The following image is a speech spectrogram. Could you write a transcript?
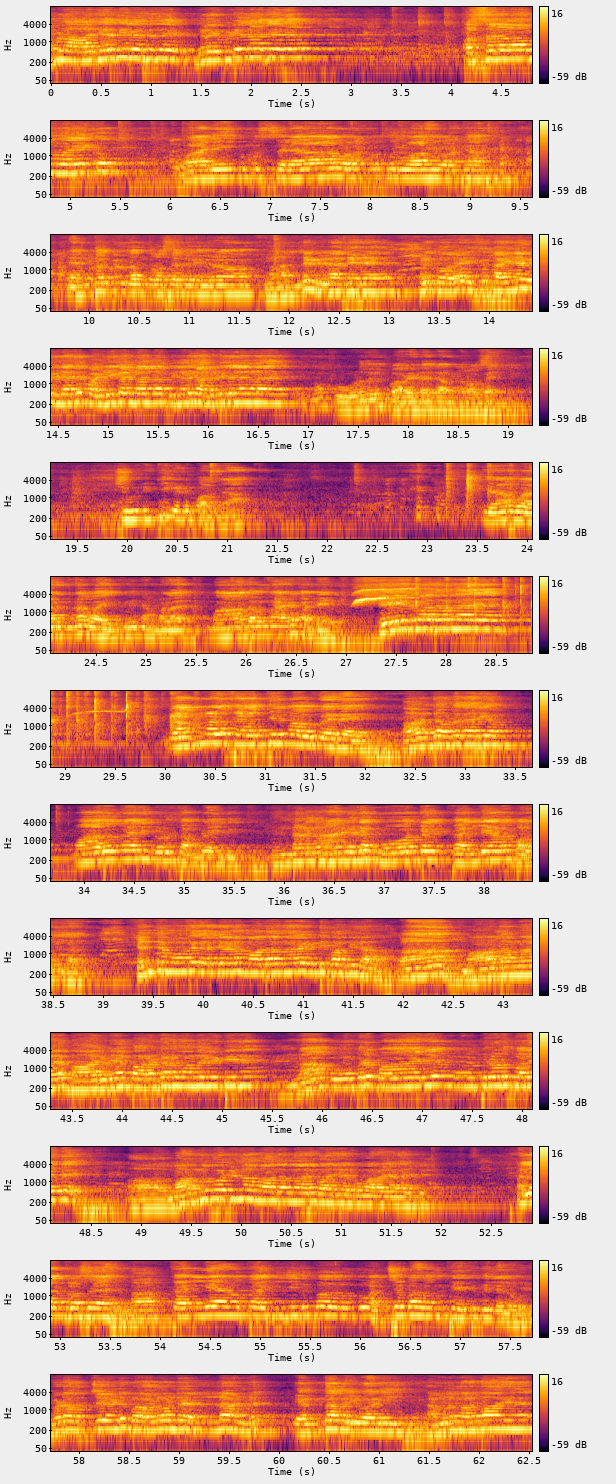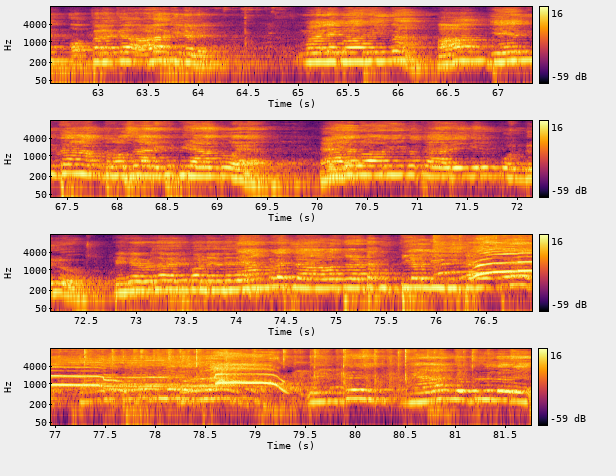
നമ്മൾ ആചാര്യ വരുന്നത്. നിങ്ങൾ എവിടെയാണ് ആചാര്യ? വലൈക്കും അസ്സലാം വറഹ്മത്തുള്ളാഹി വബറകാത്ത് വിവരം? നല്ല കഴിഞ്ഞ വീടാച്ച പള്ളി കണ്ടല്ല പിന്നീട് കണ്ടിട്ടില്ല നിങ്ങളെ. ഒന്നും കൂടുതലും പറയേണ്ട ചുരുക്കി കണ്ട് പറഞ്ഞ ഞാൻ വരുന്ന വൈക്ക് നമ്മളെ മാധവന്മാരെ കണ്ടേ ഏത് മാധവനാര് നമ്മളെ തളത്തിൽ മാധവന്മാരെ ആ എന്താ അവിടെ കാര്യം? മാധവന്മാര് എന്നോട് കംപ്ലൈന്റ് എന്താണ് ഞാനിടെ മോന്റെ കല്യാണം പറഞ്ഞില്ല. എന്റെ മോന്റെ കല്യാണം മാതാവനാരെ വീട്ടിൽ പറഞ്ഞില്ല. ആ. മാതാവനാരെ ഭാര്യയോട് ഞാൻ പറഞ്ഞിട്ടാണ് വന്ന വീട്ടിൽ നിന്ന്. എന്നാ മൂപ്പര് ഭാര്യ മൂപ്പരോട് പറയട്ടെ. ആ മറന്നു പോയിട്ടുണ്ടോ മാതാവനാരെ ഭാര്യ ചിലപ്പോ പറയാനായിട്ട് അല്ല ആ. കല്യാണമൊക്കെ ആയിട്ട് ഇതിപ്പോ ഒച്ച ബഹളം കേൾക്കുന്നില്ലല്ലോ. ഇവിടെ ഒച്ചയുണ്ട് ബഹളമുണ്ട് എല്ലാം ഉണ്ട്. എന്താ പരിപാടി? നമ്മൾ മലബാറിന് ഒപ്പനക്ക് ആളിറക്കിയിട്ടുണ്ട്. മലബാറിന്ന? ആ. എന്താ അന്ത്രോസ് എനിക്ക് പിരാന്ത് പോയാ? ഏ? മലബാറിന്നൊക്കെ ആരെങ്കിലും കൊണ്ടുവരുമോ പിന്നെ എവിടുന്ന കൊണ്ടുവരുന്നത് നമ്മളെ ചാവക്കാട്ട കുട്ടികളെ ഞാൻ കൊണ്ടുവരില്ലേ?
